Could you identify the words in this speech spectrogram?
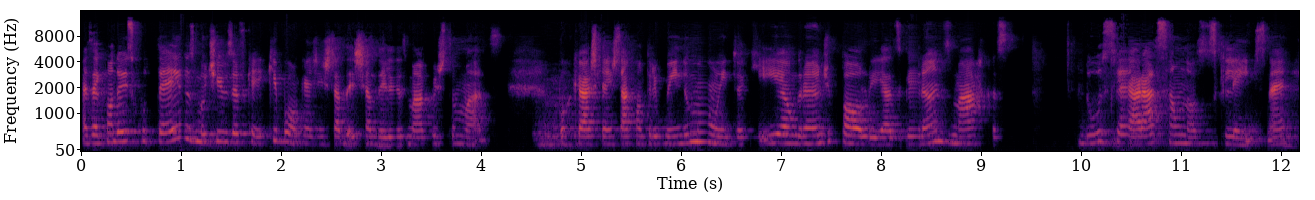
Mas aí quando eu escutei os motivos, eu fiquei, que bom que a gente está deixando eles mal acostumados. Porque eu acho que a gente está contribuindo muito. Aqui é um grande polo e as grandes marcas do Ceará são nossos clientes, né?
